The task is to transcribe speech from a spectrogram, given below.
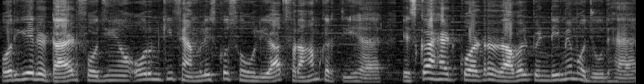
اور یہ ریٹائرڈ فوجیوں اور ان کی فیملیز کو سہولیات فراہم کرتی ہے۔ اس کا ہیڈ کوارٹر راول پنڈی میں موجود ہے۔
